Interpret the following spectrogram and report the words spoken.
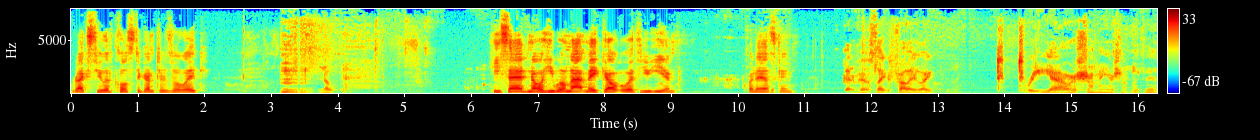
Rex, do you live close to Guntersville Lake? Nope. He said no. He will not make out with you, Ian. Quit asking. Gunnerville's like probably like three hours from me or something like that.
